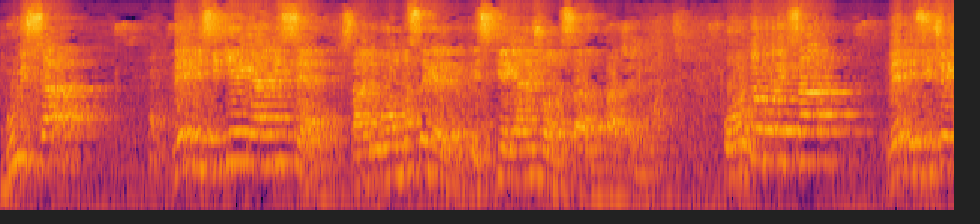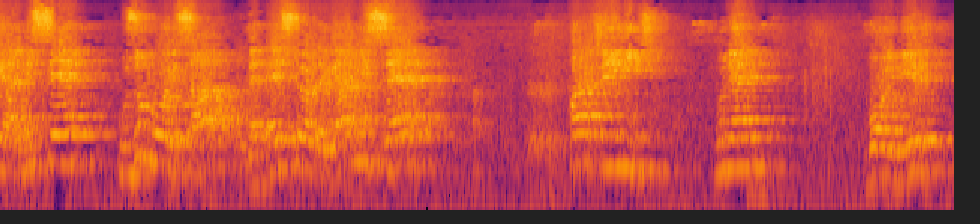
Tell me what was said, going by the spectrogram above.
buysa ve S2'ye gelmişse, sadece da gerek yok. S2'ye gelmiş olması lazım parçanın. Orta boysa ve S3'e gelmişse, uzun boysa ve S4'e gelmişse parçayı it. Bu ne? Boy 1,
